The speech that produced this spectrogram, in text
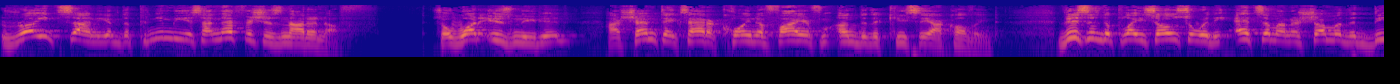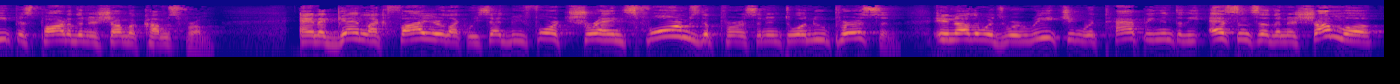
roitzani of the Pnimius HaNefesh is not enough. So what is needed? Hashem takes out a coin of fire from under the Kisei HaKovid. This is the place also where the Etzem HaNeshama, the deepest part of the Neshama comes from. And again, like fire, like we said before, transforms the person into a new person. In other words, we're reaching, we're tapping into the essence of the Neshama,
